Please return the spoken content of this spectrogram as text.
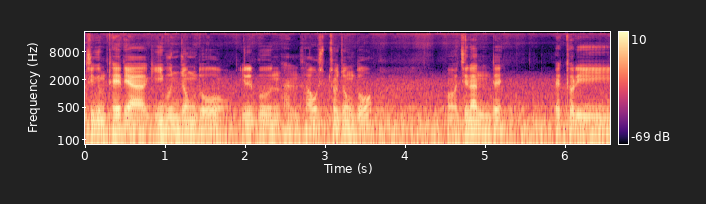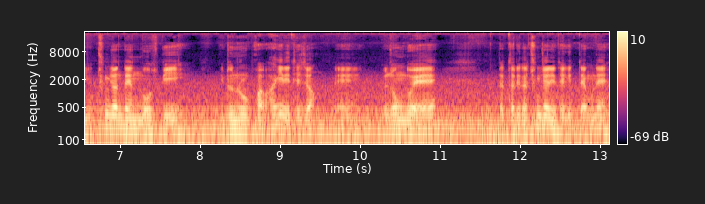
지금 대략 2분 정도, 1분 한 4, 50초 정도 어, 지났는데 배터리 충전된 모습이 눈으로 화- 확인이 되죠. 네, 이 정도의 배터리가 충전이 되기 때문에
